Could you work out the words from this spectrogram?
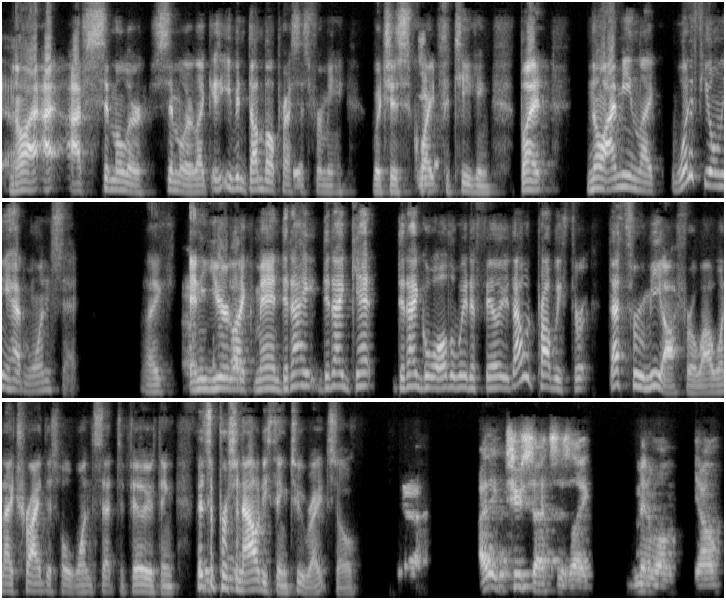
yeah. no, I, I have similar similar like even dumbbell presses for me, which is quite yeah. fatiguing. But no, I mean like, what if you only had one set? Like, and you're like, man, did I did I get did I go all the way to failure? That would probably throw that threw me off for a while when I tried this whole one set to failure thing. That's a personality thing too, right? So yeah, I think two sets is like minimum. You know,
